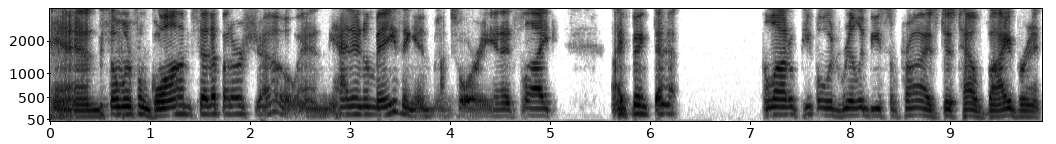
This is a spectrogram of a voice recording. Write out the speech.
And someone from Guam set up at our show and had an amazing inventory. And it's like, I think that a lot of people would really be surprised just how vibrant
